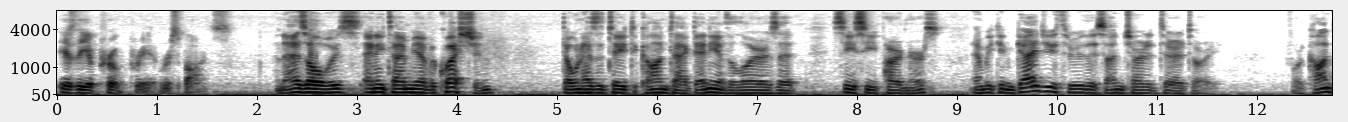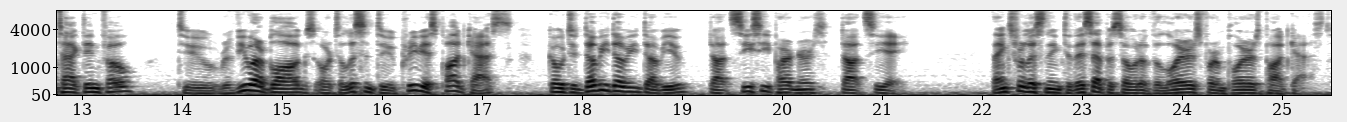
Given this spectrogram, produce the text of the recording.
is the appropriate response. And as always, anytime you have a question, don't hesitate to contact any of the lawyers at CC Partners, and we can guide you through this uncharted territory. For contact info, to review our blogs, or to listen to previous podcasts, go to www.ccpartners.ca. Thanks for listening to this episode of the Lawyers for Employers podcast.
